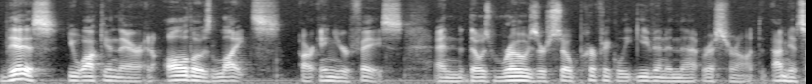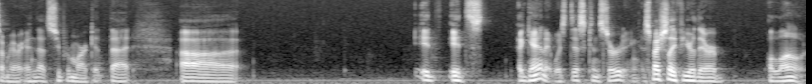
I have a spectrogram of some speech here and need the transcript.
This, you walk in there and all those lights are in your face, and those rows are so perfectly even in that restaurant. I mean, somewhere in that supermarket that uh, it, it's again, it was disconcerting, especially if you're there alone,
